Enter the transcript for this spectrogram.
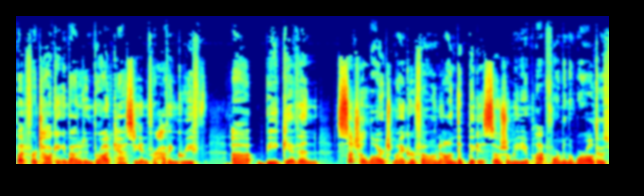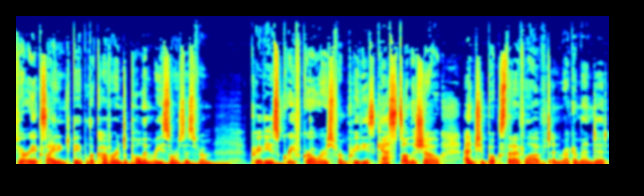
but for talking about it and broadcasting it and for having grief, uh, be given such a large microphone on the biggest social media platform in the world. It was very exciting to be able to cover and to pull in resources from previous grief growers, from previous guests on the show, and to books that I've loved and recommended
